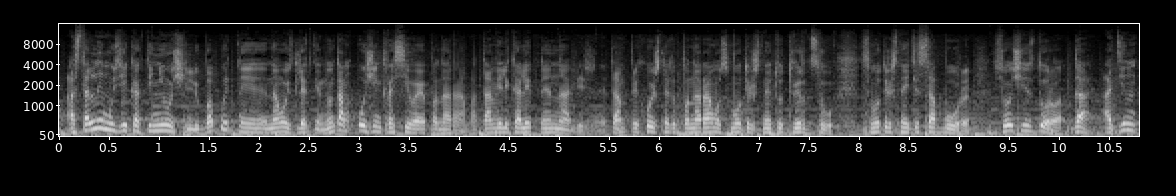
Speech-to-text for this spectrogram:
Остальные музеи как-то не очень любопытные, на мой взгляд, нет. Но там очень красивая панорама, там великолепная набережная. Там приходишь на эту панораму, смотришь на эту Тверцу, смотришь на эти соборы. Все очень здорово. Да, один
